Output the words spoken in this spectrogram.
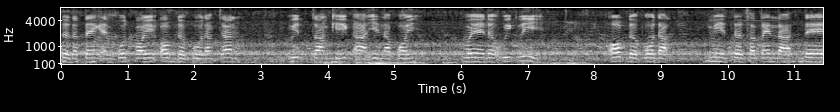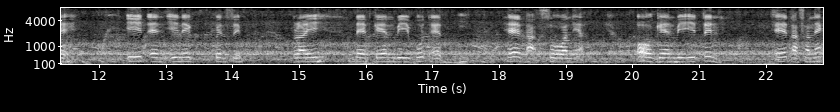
the strength and good points of the production, with key are in a point where the weekly of the product meet the standard. Is an inexpensive price that can be put at head as souvenir or can be eaten as a snack.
